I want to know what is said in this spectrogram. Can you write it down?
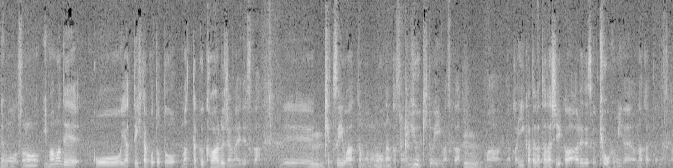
でもその今までこうやってきたことと全く変わるじゃないですか。で、うん、決意はあったもののなんかその勇気といいますか、うん、まあなんか言い方が正しいかはあれですけど恐怖みたいなのはなかったんですか？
